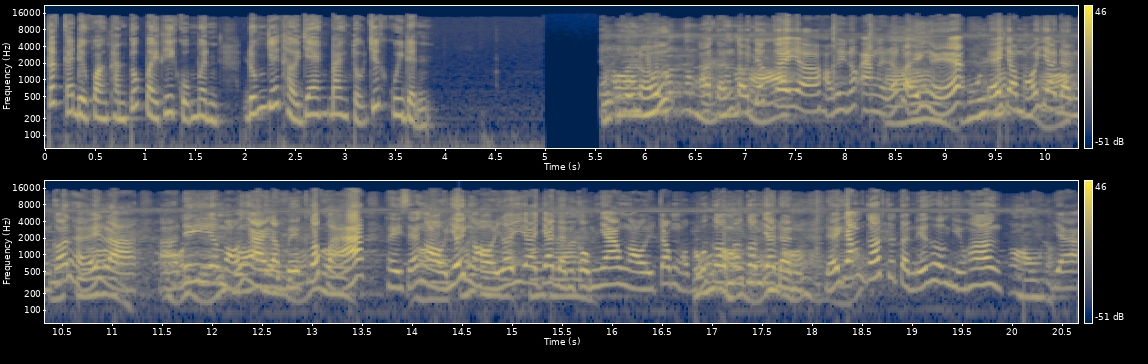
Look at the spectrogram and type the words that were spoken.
Tất cả đều hoàn thành tốt bài thi của mình đúng với thời gian ban tổ chức quy định phụ nữ à, tỉnh tổ chức cái uh, hội thi nấu ăn này rất là ý nghĩa. để cho mỗi gia đình có thể là à, đi mỗi ngày làm việc vất vả thì sẽ ngồi với ngồi với gia đình cùng nhau ngồi trong một bữa cơm cơm gia đình để gắn kết cái tình yêu thương nhiều hơn. Và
